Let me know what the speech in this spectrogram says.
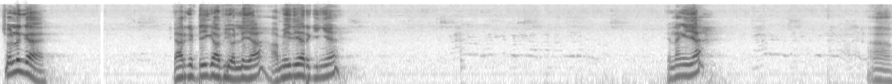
சொல்லுங்க. யாருக்கும் டீ காஃபி இல்லையா? அமைதியாக இருக்கீங்க. என்னங்கய்யா? ஆ.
